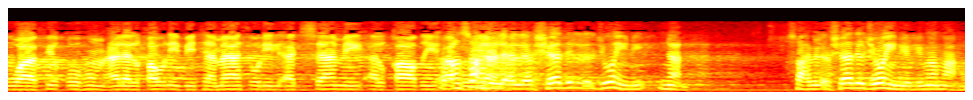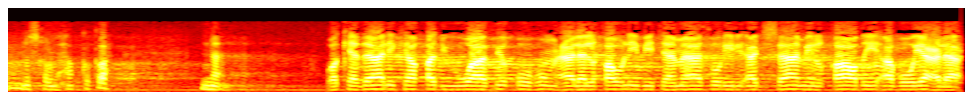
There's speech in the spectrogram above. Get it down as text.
يوافقهم على القول بتماثل الأجسام القاضي طبعا صاحب الإرشاد الجويني نعم. صاحب الإرشاد الجويني اللي ما معه النسخة المحققة نعم. وكذلك قد يوافقهم على القول بتماثل الأجسام القاضي أبو يعلى.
